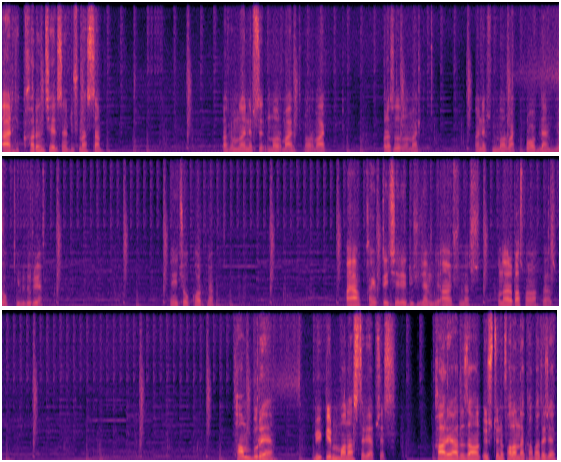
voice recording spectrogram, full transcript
Eğer ki karın içerisine düşmezsem Bakın bunların hepsi normal, normal. Burası da normal. Bunların hepsi normal. Problem yok gibi duruyor. Ee, çok korkuyorum. Ayağım kayıp da içeriye düşeceğim diye. Aa şunlar. Bunlara basmamak lazım. Tam buraya büyük bir manastır yapacağız. Kar yağdığı zaman üstünü falan da kapatacak.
